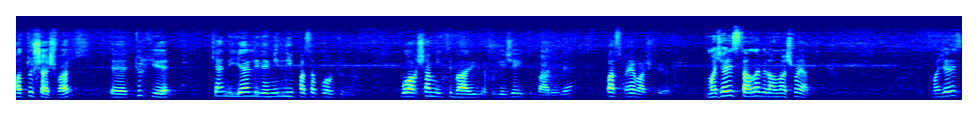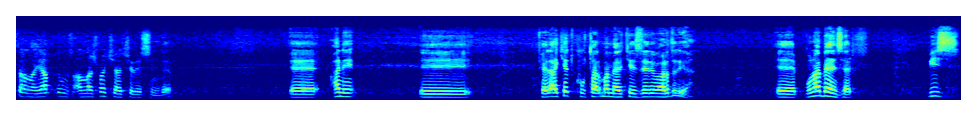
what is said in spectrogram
Hattuşaş var. E, Türkiye kendi yerli ve milli pasaportunu bu akşam itibariyle, bu gece itibariyle basmaya başlıyor. Macaristan'la bir anlaşma yaptık. Macaristan'la yaptığımız anlaşma çerçevesinde e, hani e, felaket kurtarma merkezleri vardır ya e, buna benzer biz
